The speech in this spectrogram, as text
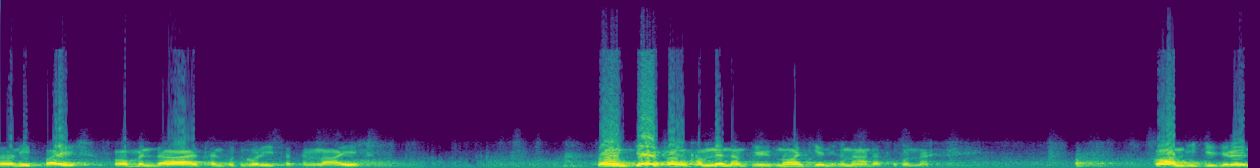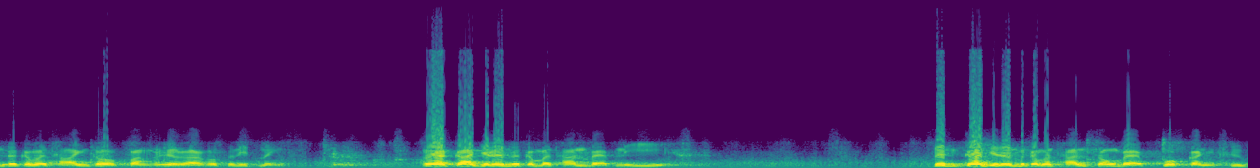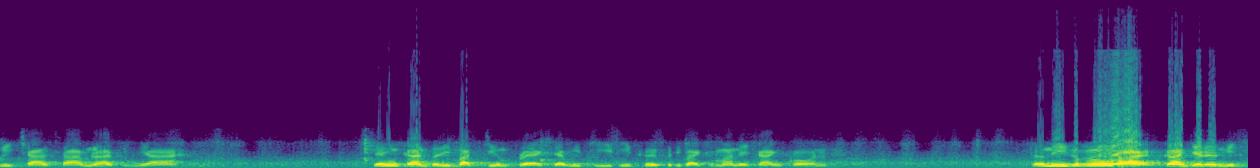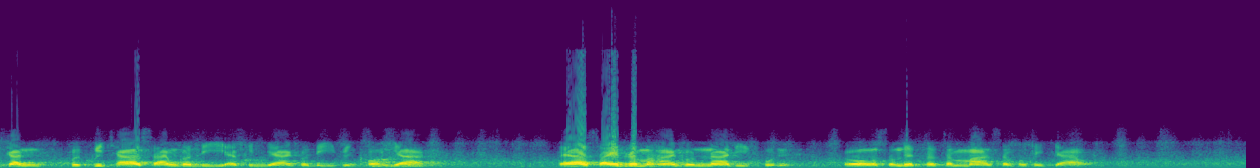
ตอนนี้ไปขอบรรดาท่านพุทธบริษัททั้งหลายตั้งใจฟังคำแนะนำทีเล็กน้อยเทียนที่ข้างหน้าดับทุกคนนะ ก่อนที่จะเจริญพระกรรมฐานก็ฟังเรื่องราวเขาสักนิดหนึ่งว่าการเจริญพระกรรมฐานแบบนี้ เป็นการเจริญพระกรรมฐานสองแบบพวกกันคือวิชาสามและอภิญญา เป็นการปฏิบัติจึงแปลกจากวิธีที่เคยปฏิบัติกันมาในการก่อนทั้งนี้ก็เพราะว่าการเจริญวิการฝึกวิชาสามก็ดี อภิญญาก็ดีเป็นของยาก แต่อาศัยพระมหากรุณาธิคุณพระองค์สมเด็จพระสัมมาสัมพุทธเจ้า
